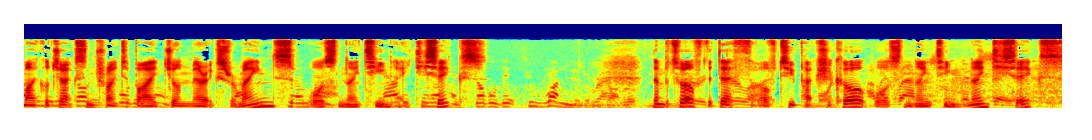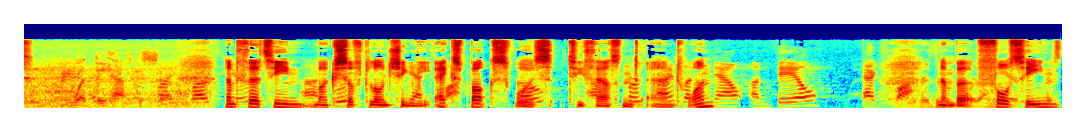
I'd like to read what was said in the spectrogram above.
Michael Jackson trying to buy John Merrick's remains was 1986. Number 12, the death of Tupac Shakur was 1996. What they have to say. Number 13, Microsoft launching the Xbox was 2001. Now unveil Xbox. Number 14,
